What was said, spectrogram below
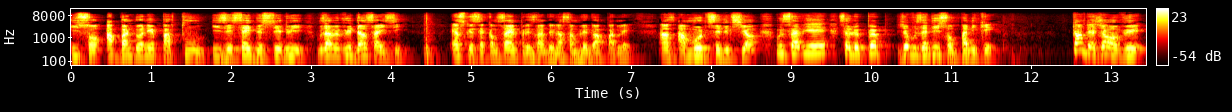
ils sont abandonnés partout. Ils essayent de séduire. Vous avez vu dans ça ici. Est-ce que c'est comme ça un président de l'Assemblée doit parler? En, mode séduction Vous saviez, c'est le peuple. Je vous ai dit, ils sont paniqués. Quand des gens ont vu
